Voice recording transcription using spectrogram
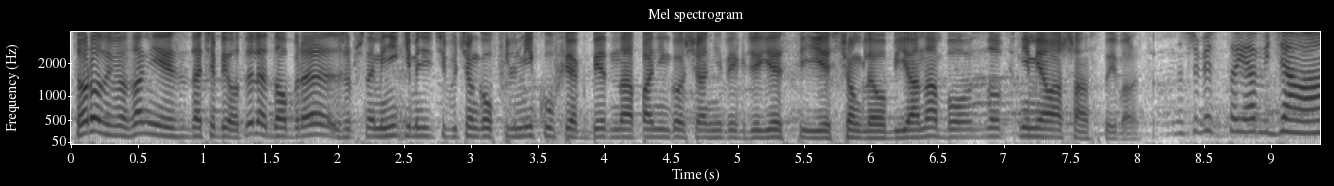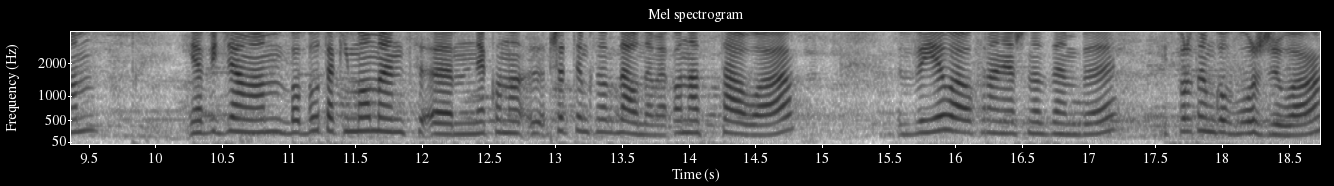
to rozwiązanie jest dla ciebie o tyle dobre, że przynajmniej nikt nie będzie ci wyciągał filmików, jak biedna pani Gosia nie wie, gdzie jest i jest ciągle obijana, bo no, nie miała szans w tej walce. Znaczy wiesz co, ja widziałam, ja widziałam, bo był taki moment jak ona, przed tym knockdownem, jak ona stała, wyjęła ochraniacz na zęby i z powrotem go włożyła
